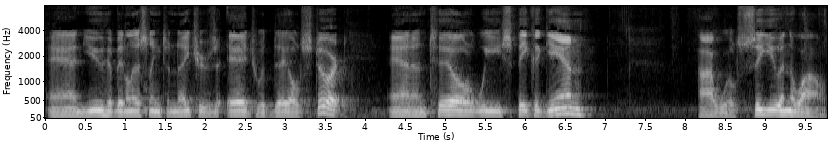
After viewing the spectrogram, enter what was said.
And you have been listening to Nature's Edge with Dale Stewart. And until we speak again, I will see you in the wild.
